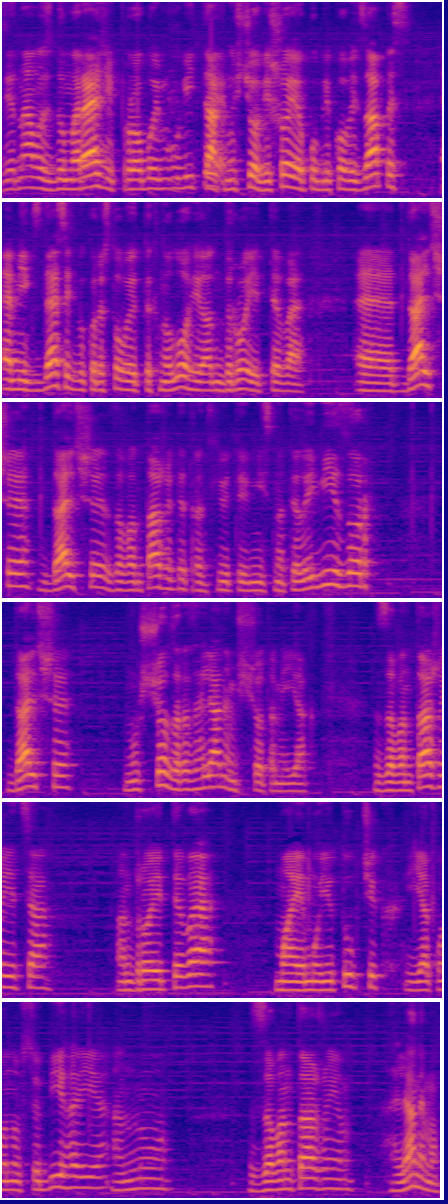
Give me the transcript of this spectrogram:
з'єдналось до мережі, пробуємо увійти. Так, ну що, війшов я опубліковий запис. MX10 використовує технологію Android TV. Е, далі, далі завантажуйте, транслюйте вміст на телевізор. Далі. Ну що, зараз глянемо, що там і як. Завантажується Android TV. Маємо ютубчик, як воно все бігає. А ну, завантажуємо. Глянемо.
